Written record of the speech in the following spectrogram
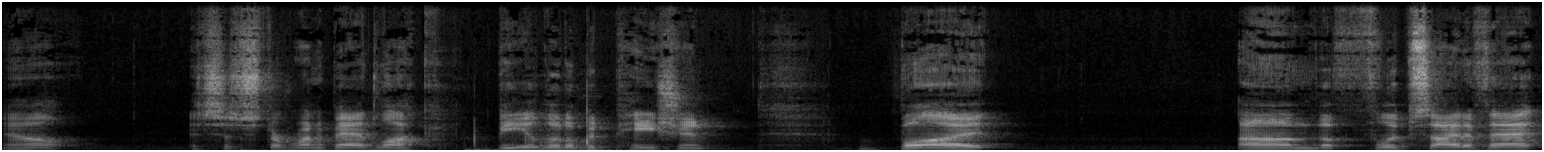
You know, it's just a run of bad luck. Be a little bit patient, but on the flip side of that,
